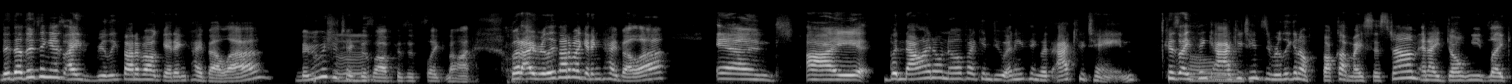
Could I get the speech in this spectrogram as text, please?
the, the, other thing is I really thought about getting Kybella. Maybe we should mm-hmm. take this off because it's like not. But I really thought about getting Kybella and I but now I don't know if I can do anything with Accutane because I think oh. Accutane is really gonna fuck up my system and I don't need like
